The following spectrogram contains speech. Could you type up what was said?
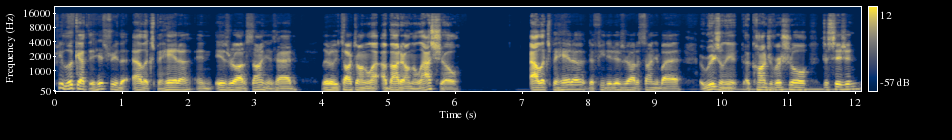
if you look at the history that Alex Pereira and Israel Adesanya has had, literally talked on la- about it on the last show. Alex Pereira defeated Israel Adesanya by originally a controversial decision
